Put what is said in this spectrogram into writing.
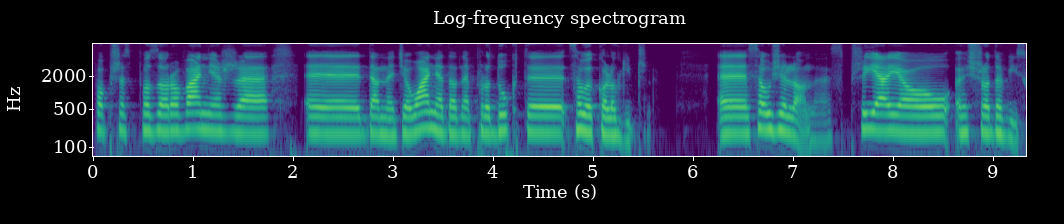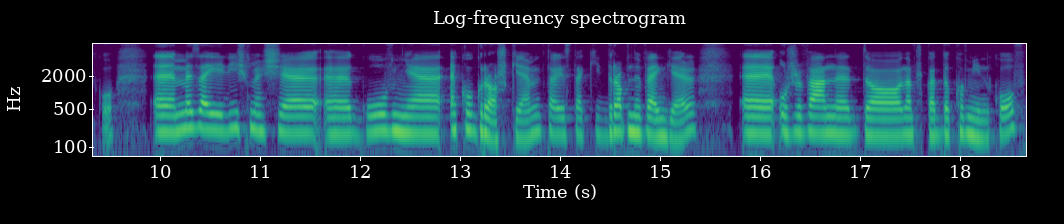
poprzez pozorowanie, że e, dane działania, dane produkty są ekologiczne. E, są zielone, sprzyjają e, środowisku. E, my zajęliśmy się głównie ekogroszkiem, to jest taki drobny węgiel, używany do na przykład do kominków.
